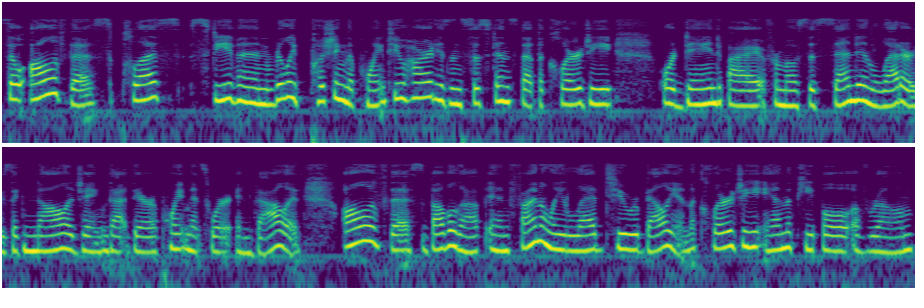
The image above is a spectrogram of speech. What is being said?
so all of this, plus Stephen really pushing the point too hard, his insistence that the clergy ordained by Formosus send in letters acknowledging that their appointments were invalid, all of this bubbled up and finally led to rebellion. The clergy and the people of Rome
